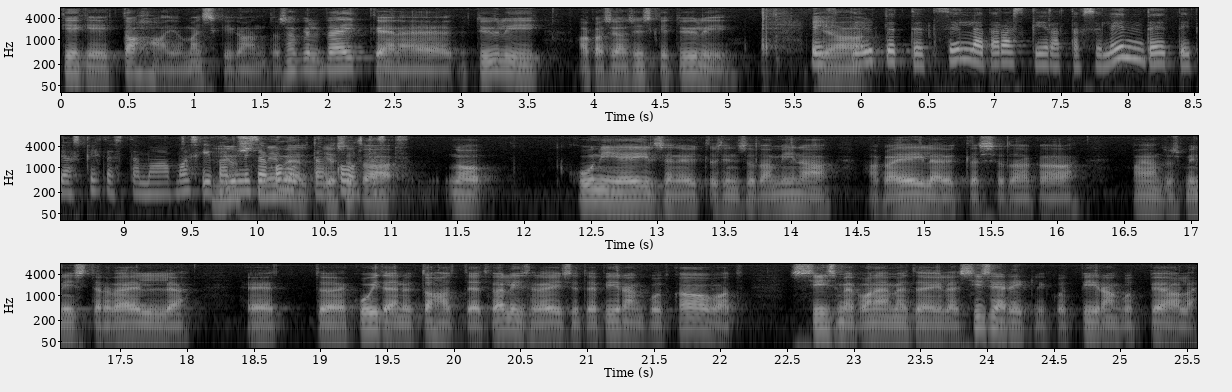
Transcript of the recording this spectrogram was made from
keegi ei taha ju maski kanda, see on küll väikene tüli, aga see on siiski tüli. ehk ja... te ütlete, et sellepärast keeratakse lende, et ei peaks kehtestama maski kandmise kohustust? no kuni eilseni ütlesin seda mina, aga eile ütles seda ka majandusminister välja, et äh, kui te nüüd tahate, et välisreiside piirangud kaovad, siis me paneme teile siseriiklikud piirangud peale.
